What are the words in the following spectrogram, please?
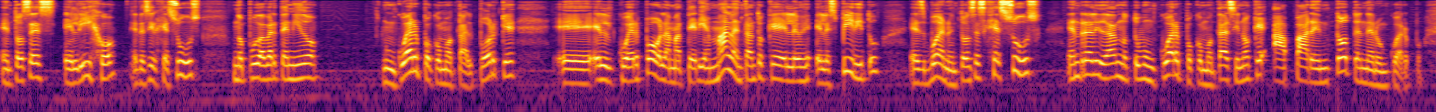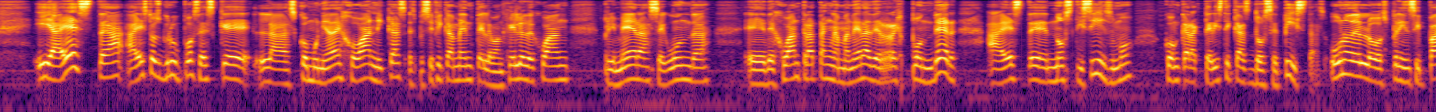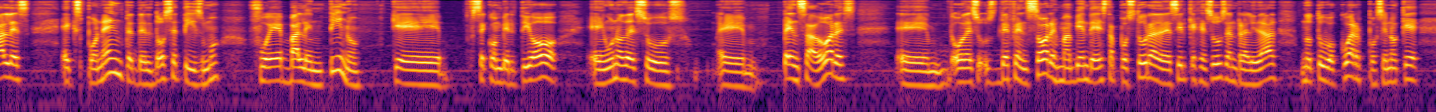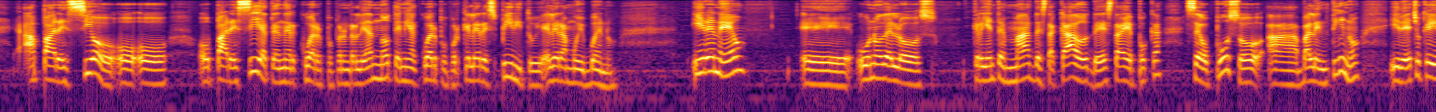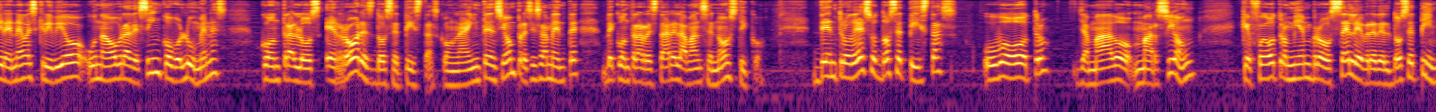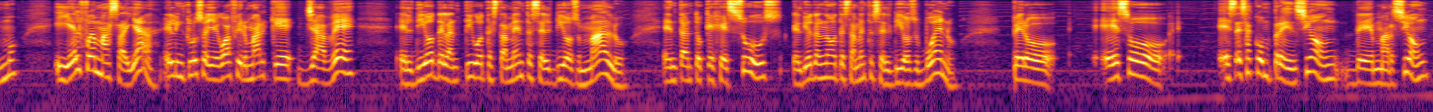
entonces el Hijo, es decir, Jesús, no pudo haber tenido un cuerpo como tal, porque eh, el cuerpo o la materia es mala, en tanto que el, el espíritu es bueno. Entonces Jesús en realidad no tuvo un cuerpo como tal, sino que aparentó tener un cuerpo. Y a, esta, a estos grupos es que las comunidades joánicas, específicamente el Evangelio de Juan, primera, segunda, eh, de Juan, tratan la manera de responder a este gnosticismo con características docetistas. Uno de los principales exponentes del docetismo fue Valentino, que se convirtió en uno de sus eh, pensadores eh, o de sus defensores más bien de esta postura de decir que Jesús en realidad no tuvo cuerpo, sino que apareció o, parecía tener cuerpo, pero en realidad no tenía cuerpo porque él era espíritu y él era muy bueno. Ireneo, eh, uno de los creyentes más destacados de esta época, se opuso a Valentino y de hecho que Ireneo escribió una obra de cinco volúmenes contra los errores docetistas, con la intención precisamente de contrarrestar el avance gnóstico. Dentro de esos docetistas hubo otro llamado Marción, que fue otro miembro célebre del docetismo, y él fue más allá. Él incluso llegó a afirmar que Yahvé el Dios del Antiguo Testamento es el Dios malo, en tanto que Jesús, el Dios del Nuevo Testamento, es el Dios bueno. Pero eso, es esa comprensión de Marción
